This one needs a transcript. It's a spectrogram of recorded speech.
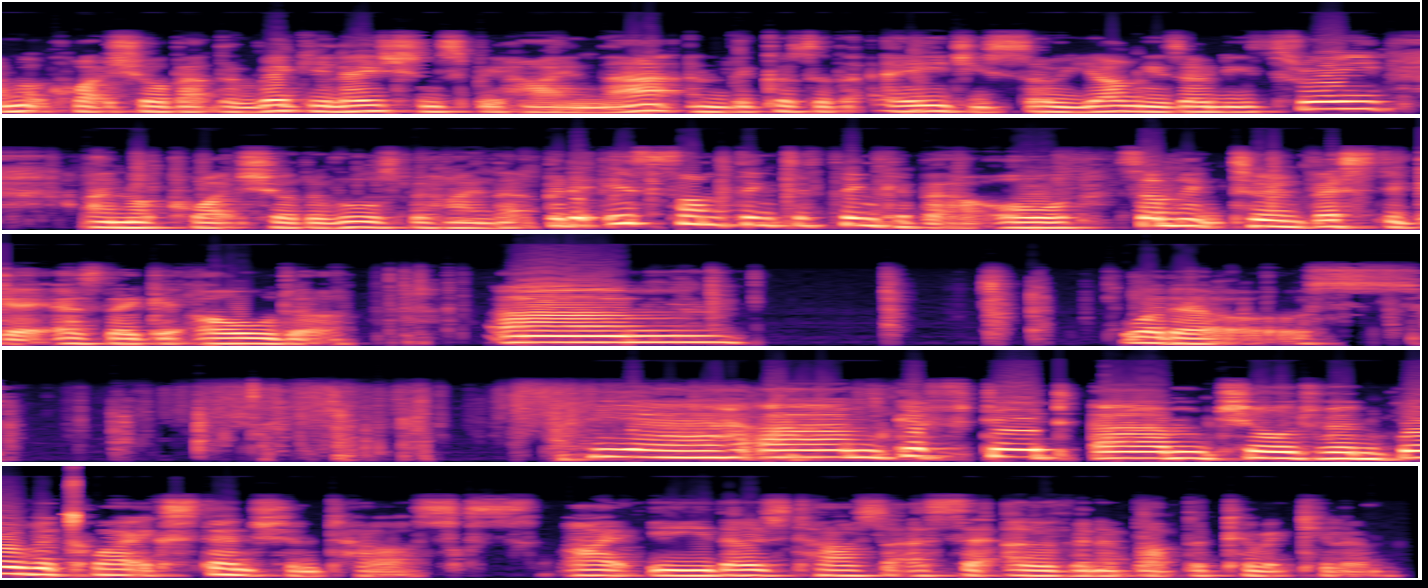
I'm not quite sure about the regulations behind that, and because of the age, he's so young, he's only three. I'm not quite sure the rules behind that, but it is something to think about or something to investigate as they get older. Um, what else? Yeah, um, gifted um, children will require extension tasks, i.e., those tasks that are set over and above the curriculum.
